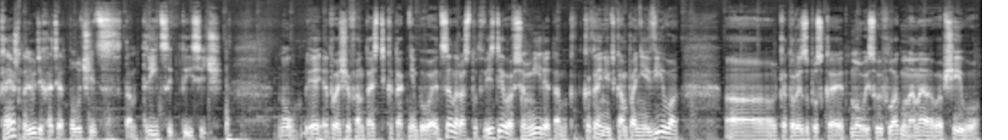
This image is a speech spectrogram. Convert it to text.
конечно, люди хотят получить там 30 тысяч. Ну, э, это вообще фантастика, так не бывает. Цены растут везде, во всем мире. Там какая-нибудь компания Vivo а, которая запускает новый свой флагман, она вообще его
